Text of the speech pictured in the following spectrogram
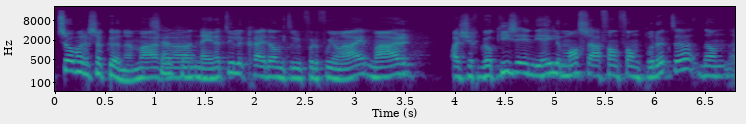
zomaar eens zou kunnen. Maar zou kunnen. Uh, nee, natuurlijk ga je dan natuurlijk voor de Fuyong. Maar als je wil kiezen in die hele massa van, van producten, dan uh,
